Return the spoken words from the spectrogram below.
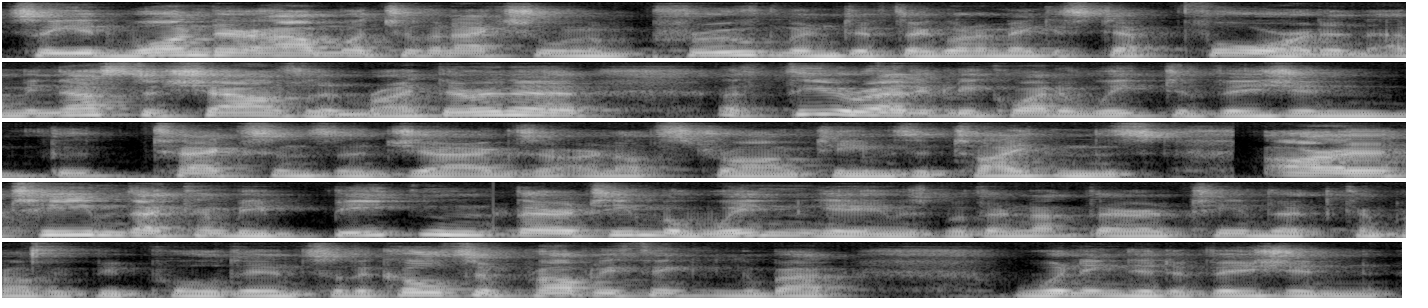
So you'd wonder how much of an actual improvement if they're going to make a step forward. And I mean, that's the challenge for them, right? They're in a, a theoretically quite a weak division. The Texans and the Jags are not strong teams. The Titans are a team that can be beaten. They're a team that win games, but they're not. They're a team that can probably be pulled in. So the Colts are probably thinking about winning the division.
